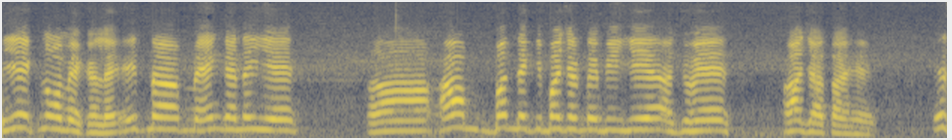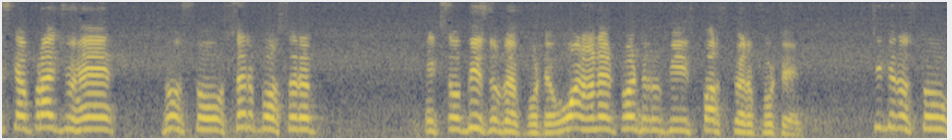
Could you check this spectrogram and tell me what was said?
ये इकनॉमिकल है, इतना महँगा नहीं है। आम बंदे की बजट में भी ये जो है आ जाता है। इसका प्राइस जो है दोस्तों सिर्फ़ और सिर्फ़ एक सौ बीस रुपये फुट है one hundred twenty rupees per square foot है ठीक है दोस्तों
